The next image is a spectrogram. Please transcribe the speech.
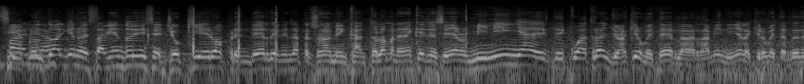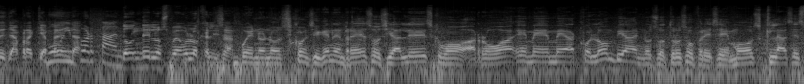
si de pronto alguien nos está viendo y dice, yo quiero aprender de defensa personal, me encantó la manera en que se enseñaron. Mi niña de cuatro años, yo la quiero meter, la verdad, mi niña la quiero meter desde ya para que aprenda. Muy importante. ¿Dónde los podemos localizar? Bueno, nos consiguen en redes sociales como arroba MMA Colombia. Nosotros ofrecemos clases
